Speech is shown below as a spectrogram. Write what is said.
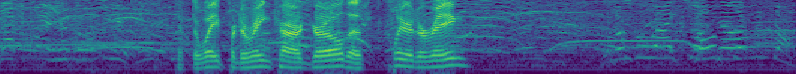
back away. You're going for you. Have to wait for the ring card girl to clear the ring. Circle right. Show him some and don't.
